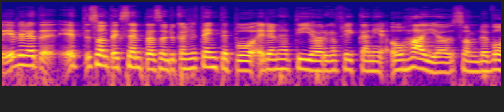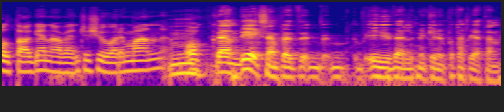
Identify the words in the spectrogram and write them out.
jag vill att ett sånt exempel som du kanske tänkte på är den här tioåriga flickan i Ohio som blev våldtagen av en 27-årig man. Mm. Och Den, det exemplet är ju väldigt mycket nu på tapeten.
